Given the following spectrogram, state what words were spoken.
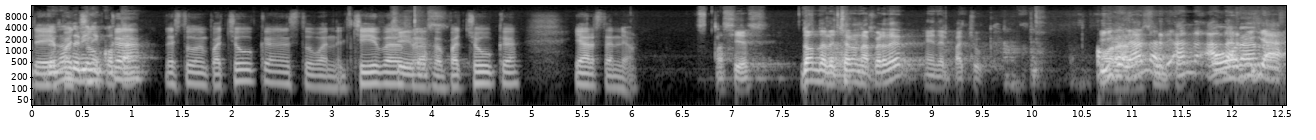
De, de dónde viene Pachuca, Cota? estuvo en Pachuca, estuvo en el Chivas, Chivas. regresó a Pachuca y ahora está en León. Así es. ¿Dónde lo echaron a perder? En el Pachuca. Ahora Híjole, anda, ardilla,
